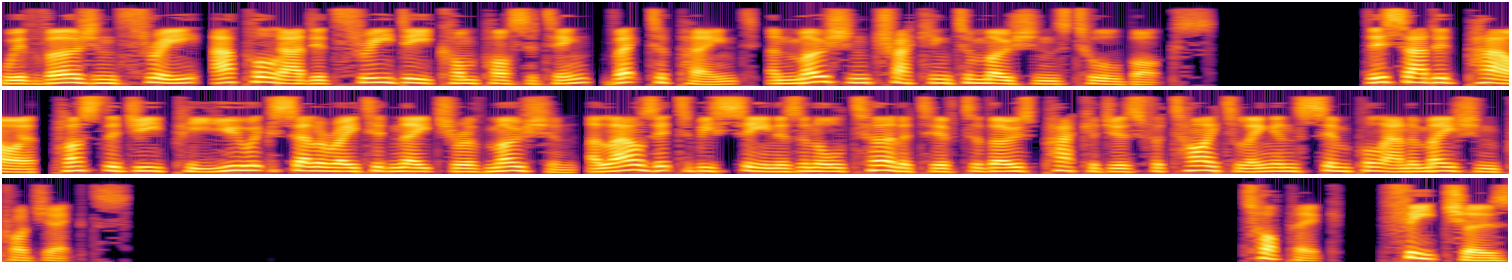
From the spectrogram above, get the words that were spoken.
With version 3, Apple added 3D compositing, vector paint, and motion tracking to Motion's toolbox. This added power, plus the GPU-accelerated nature of Motion, allows it to be seen as an alternative to those packages for titling and simple animation projects. Topic: Features.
